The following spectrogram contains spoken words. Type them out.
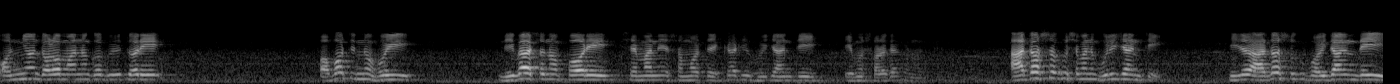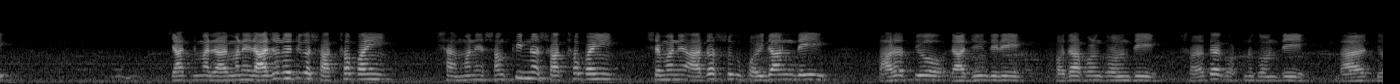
ଅନ୍ୟ ଦଳମାନଙ୍କ ବିରୁଦ୍ଧରେ ଅବତୀର୍ଣ୍ଣ ହୋଇ ନିର୍ବାଚନ ପରେ ସେମାନେ ସମସ୍ତେ ଏକାଠି ହୋଇଯାଆନ୍ତି ଏବଂ ସରକାର କରନ୍ତି। ଆଦର୍ଶକୁ ସେମାନେ ଭୁଲିଯାଆନ୍ତି। ନିଜର ଆଦର୍ଶକୁ ବଳିଦାନ ଦେଇ ମାନେ ରାଜନୈତିକ ସ୍ୱାର୍ଥ ପାଇଁ ମାନେ ସଂକୀର୍ଣ୍ଣ ସ୍ୱାର୍ଥ ପାଇଁ ସେମାନେ ଆଦର୍ଶକୁ ବଳିଦାନ ଦେଇ ଭାରତୀୟ ରାଜନୀତିରେ ପଦାର୍ପଣ କରନ୍ତି ସରକାର ଗଠନ କରନ୍ତି ଭାରତୀୟ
